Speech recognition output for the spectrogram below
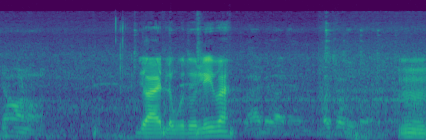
જવાનો જો એટલું બધું લેવા. હમ.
